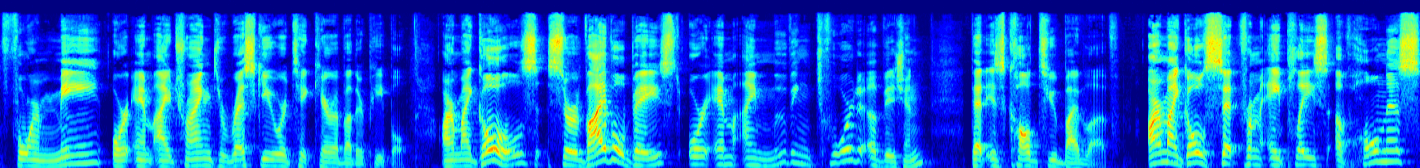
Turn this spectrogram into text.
for me, or am I trying to rescue or take care of other people? Are my goals survival based, or am I moving toward a vision that is called to by love? Are my goals set from a place of wholeness,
